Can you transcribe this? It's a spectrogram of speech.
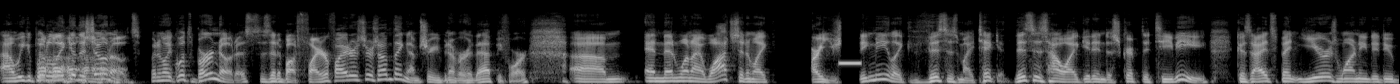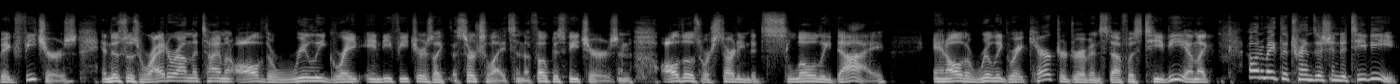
Uh, we can put a link in the show notes. But I'm like, what's Burn Notice? Is it about firefighters or something? I'm sure you've never heard that before. Um, and then when I watched it, I'm like, are you shitting me? Like, this is my ticket. This is how I get into scripted TV because I had spent years wanting to do big features. And this was right around the time when all of the really great indie features, like the Searchlights and the Focus features, and all those were starting to slowly die. And all the really great character driven stuff was TV. I'm like, I want to make the transition to TV.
